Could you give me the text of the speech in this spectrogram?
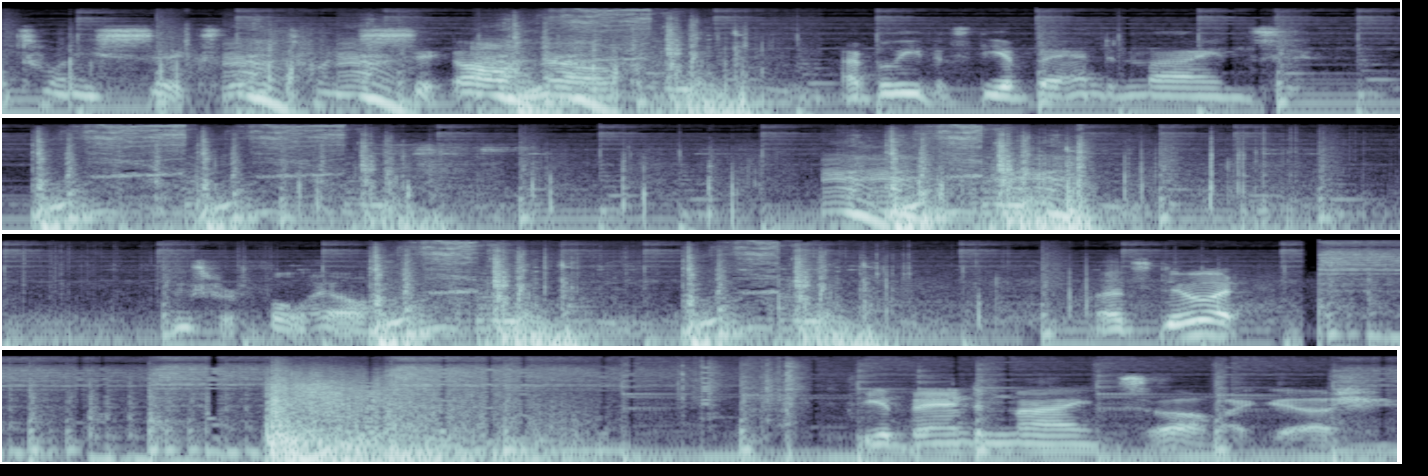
Level 26? Level 26. Oh no. I believe it's the abandoned mines. At least we're full health. Let's do it. The abandoned mines. Oh my gosh.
